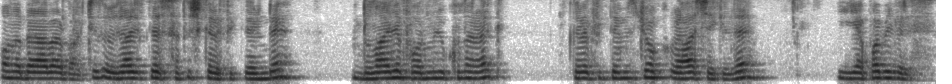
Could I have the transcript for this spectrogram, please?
ona beraber bakacağız. Özellikle satış grafiklerinde dolaylı formülü kullanarak grafiklerimizi çok rahat şekilde yapabiliriz.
